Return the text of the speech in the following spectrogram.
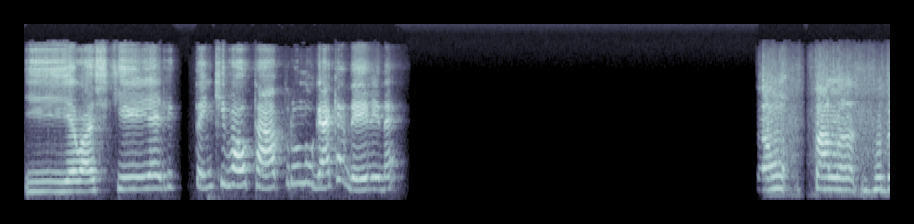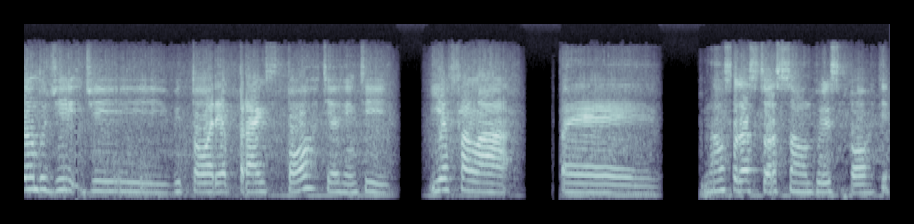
E eu acho que ele tem que voltar para o lugar que é dele, né? Então, fala, mudando de, de Vitória para esporte, a gente ia falar é, não só da situação do esporte,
